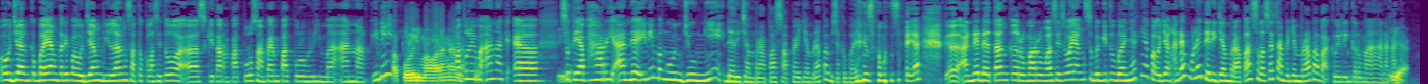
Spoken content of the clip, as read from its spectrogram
Pak Ujang, kebayang tadi Pak Ujang bilang satu kelas itu uh, sekitar 40 sampai 45 anak. Ini 45 orang 45 anak. 45 anak. Uh, iya. Setiap hari Anda ini mengunjungi dari jam berapa sampai jam berapa bisa kebayang sama saya. Uh, anda datang ke rumah-rumah siswa yang sebegitu banyaknya Pak Ujang. Anda mulai dari jam berapa selesai sampai jam berapa Pak keliling ke rumah anak-anak? Iya.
